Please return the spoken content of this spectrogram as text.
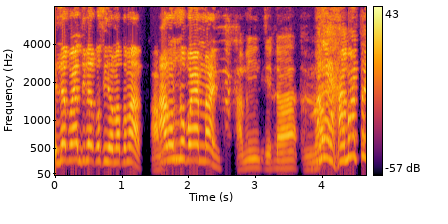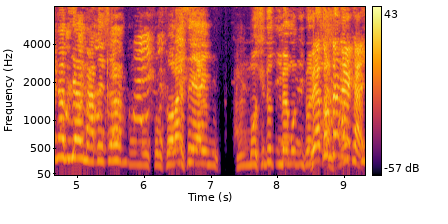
এলে বয়ান দিলে কছি আমার তোমার। আর অন্য বয়ান নাই। আমি যেটা আরে আমার টাকা দিয়ে মাদ্রাসা চলাইছে এই মসজিদত ইমামতি করে বেতনটা দেয় খায়।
